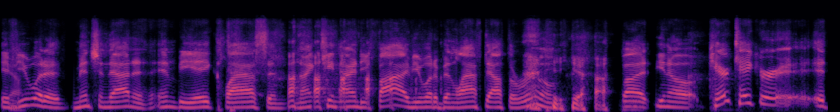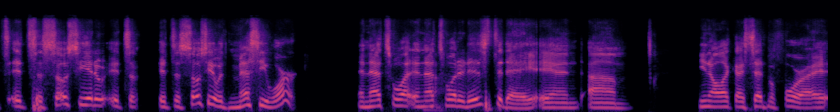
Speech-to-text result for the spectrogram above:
if yeah. you would have mentioned that in an MBA class in 1995, you would have been laughed out the room. yeah. But you know, caretaker, it's it's associated it's a, it's associated with messy work, and that's what and that's yeah. what it is today. And um, you know, like I said before, I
